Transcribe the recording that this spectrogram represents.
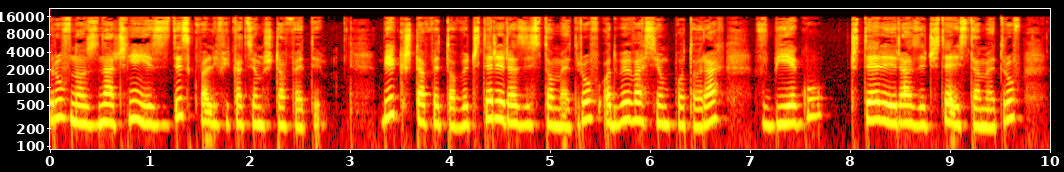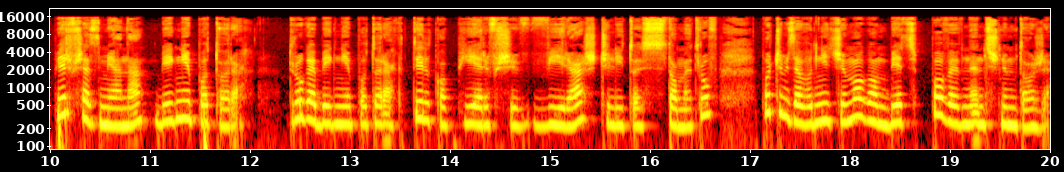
równoznacznie jest z dyskwalifikacją sztafety. Bieg sztafetowy 4 razy 100 metrów odbywa się po torach w biegu 4 razy 400 metrów. Pierwsza zmiana biegnie po torach. Druga biegnie po torach tylko pierwszy wiraż, czyli to jest 100 metrów, po czym zawodnicy mogą biec po wewnętrznym torze.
